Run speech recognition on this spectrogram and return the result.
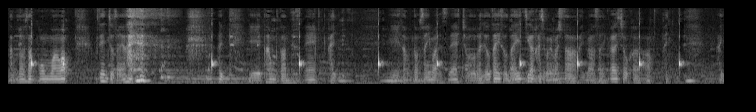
たむたむさん、こんばんは。店長さん、や はい。えー、タムタムですね。はい。えー、タムタムさん、今ですね、ちょうどラジオ体操第1が始まりました。はい、皆さんいかがでしょうか？はい。はい、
